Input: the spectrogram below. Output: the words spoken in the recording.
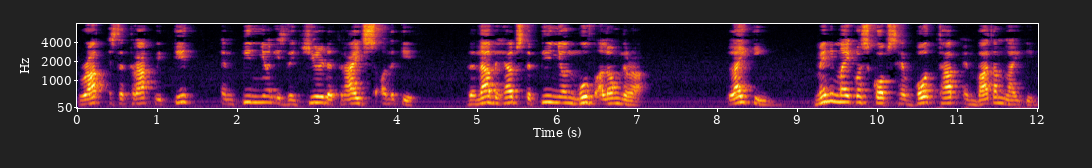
Rack is the track with teeth and pinion is the gear that rides on the teeth. The knob helps the pinion move along the rack. Lighting. Many microscopes have both top and bottom lighting.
